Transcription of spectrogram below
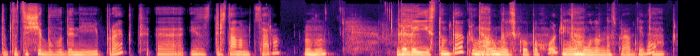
Тобто це ще був один її проєкт е, із Трістаном Цара. Угу. Дадаїстом, так? так. Румунського походження, так. румуном насправді, так? Так.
